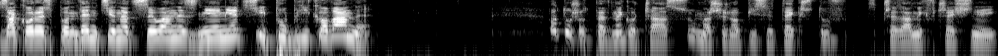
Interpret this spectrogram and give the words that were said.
za korespondencje nadsyłane z Niemiec i publikowane. Otóż od pewnego czasu maszynopisy tekstów sprzedanych wcześniej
